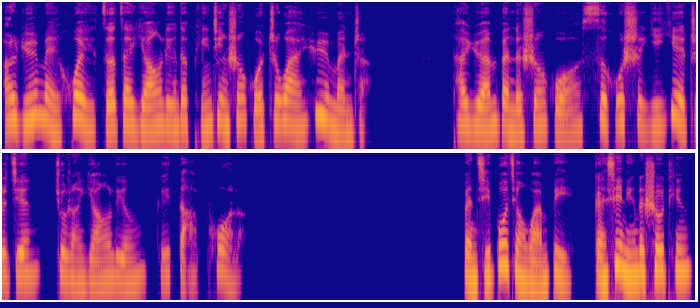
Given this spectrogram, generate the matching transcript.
而于美惠则在杨玲的平静生活之外郁闷着，她原本的生活似乎是一夜之间就让杨玲给打破了。本集播讲完毕，感谢您的收听。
